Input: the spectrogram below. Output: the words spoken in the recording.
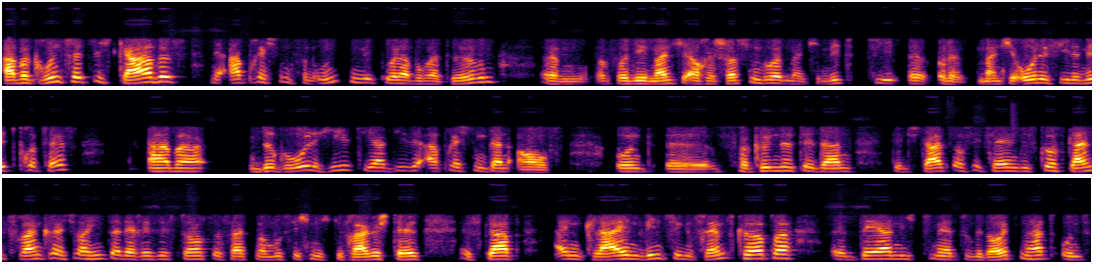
Aber grundsätzlich gab es eine Abrechnung von unten mit Kollaborateuren, ähm, vor denen manche auch erschossen wurden, manche mit viel, äh, oder manche ohne viele mit Prozess. Aber de Gaulle hielt ja diese Abrechnung dann auf und äh, verkündete dann den staatsoffiziellen Diskurs. Ganz Frankreich war hinter der Resistance, das heißt, man muss sich nicht die Frage stellen, es gab einen kleinen, winzigen Fremdkörper, äh, der nichts mehr zu bedeuten hat. Und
